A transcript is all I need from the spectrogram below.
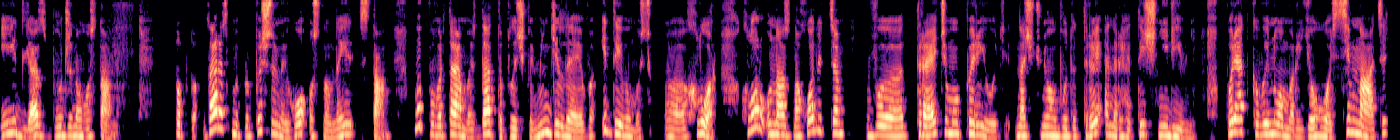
і для збудженого стану. Тобто зараз ми пропишемо його основний стан. Ми повертаємось до таблички Мінділеєва і дивимось е, хлор. Хлор у нас знаходиться в третьому періоді, значить у нього буде три енергетичні рівні. Порядковий номер його 17,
